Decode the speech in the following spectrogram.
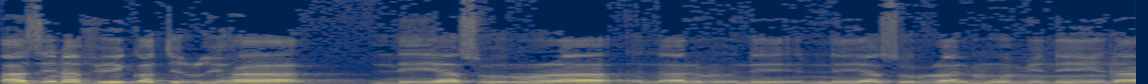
azina fi qaطicihaa liyasura liyasura almu'miniina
